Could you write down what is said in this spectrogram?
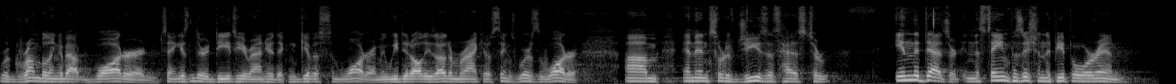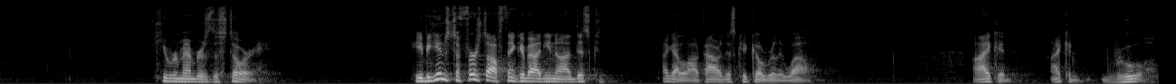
were grumbling about water and saying, Isn't there a deity around here that can give us some water? I mean, we did all these other miraculous things. Where's the water? Um, and then, sort of, Jesus has to, in the desert, in the same position the people were in, he remembers the story. He begins to first off think about, you know, this could, I got a lot of power. This could go really well. I could, I could rule.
